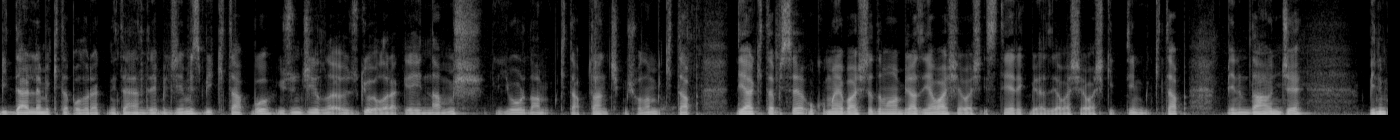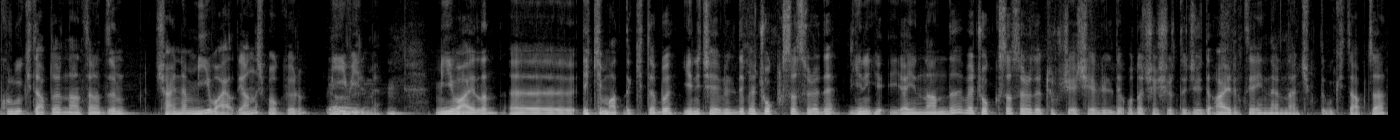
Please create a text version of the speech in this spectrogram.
bir derleme kitap olarak nitelendirebileceğimiz bir kitap bu. 100. yılda özgü olarak yayınlanmış Yordam kitaptan çıkmış olan bir kitap. Diğer kitap ise okumaya başladım ama biraz yavaş yavaş isteyerek biraz yavaş yavaş gittiğim bir kitap. Benim daha önce bilim kurgu kitaplarından tanıdığım China Meanwhile yanlış mı okuyorum? Meanwhile mi? Meanwhile'ın e, Ekim adlı kitabı yeni çevrildi ve çok kısa sürede yeni yayınlandı ve çok kısa sürede Türkçe'ye çevrildi. O da şaşırtıcıydı. Ayrıntı yayınlarından çıktı bu kitapta.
